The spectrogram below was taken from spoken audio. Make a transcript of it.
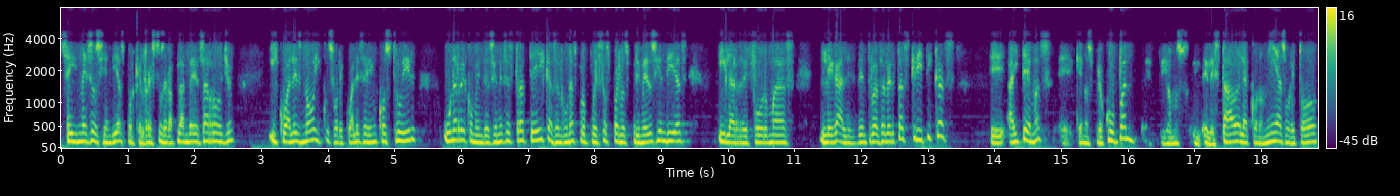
seis meses o cien días, porque el resto será plan de desarrollo, y cuáles no, y sobre cuáles se deben construir, unas recomendaciones estratégicas, algunas propuestas para los primeros 100 días y las reformas legales. Dentro de las alertas críticas, eh, hay temas eh, que nos preocupan, eh, digamos, el, estado de la economía, sobre todo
